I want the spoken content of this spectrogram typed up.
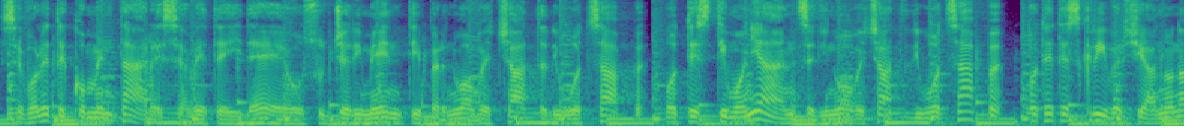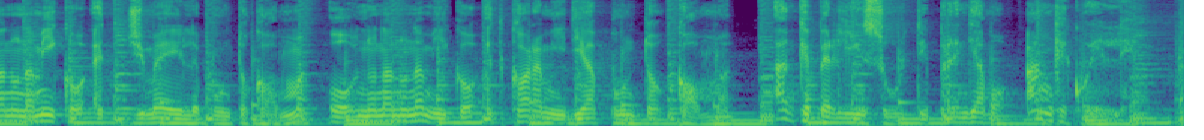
Se volete commentare, se avete idee o suggerimenti per nuove chat di WhatsApp o testimonianze di nuove chat di WhatsApp, potete scriverci a nonanunamico@gmail.com o nonanunamico@coramedia.com. Anche per gli insulti, prendiamo anche quelli.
